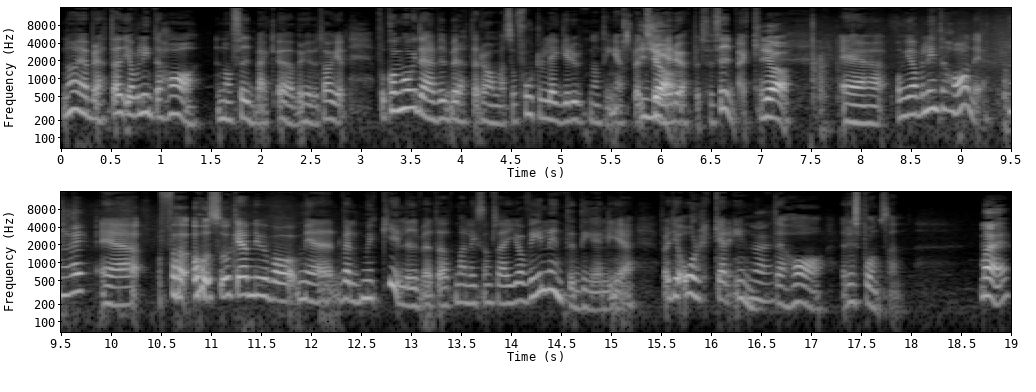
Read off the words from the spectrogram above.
Nu har jag berättat, jag vill inte ha någon feedback överhuvudtaget. För kom ihåg det här vi berättade om att så fort du lägger ut någonting öppet så Ja. är det öppet för feedback. Ja. Eh, och jag vill inte ha det. Nej. Eh, för, och så kan det ju vara med väldigt mycket i livet. Att man liksom säger jag vill inte delge. För att jag orkar inte Nej. ha responsen. Nej.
